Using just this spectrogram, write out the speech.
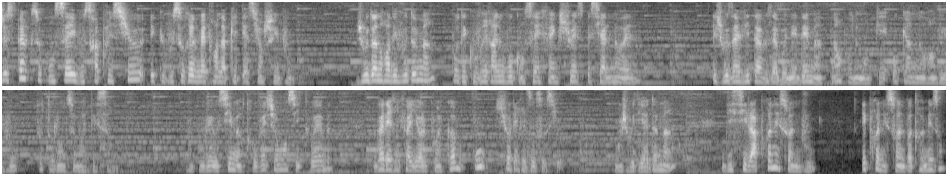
J'espère que ce conseil vous sera précieux et que vous saurez le mettre en application chez vous. Je vous donne rendez-vous demain pour découvrir un nouveau conseil Feng Shui spécial Noël. Et je vous invite à vous abonner dès maintenant pour ne manquer aucun de nos rendez-vous tout au long de ce mois de décembre. Vous pouvez aussi me retrouver sur mon site web valeriefayol.com ou sur les réseaux sociaux. Moi je vous dis à demain. D'ici là, prenez soin de vous et prenez soin de votre maison.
